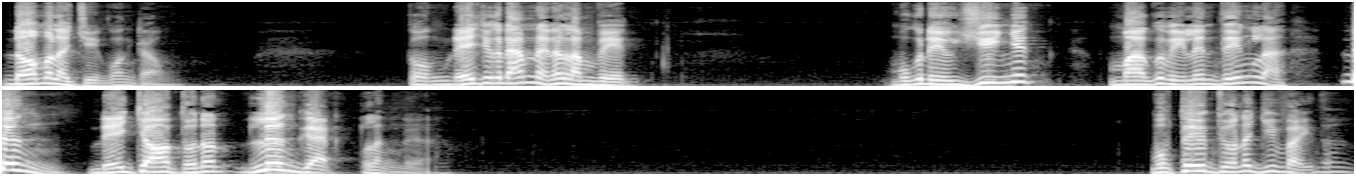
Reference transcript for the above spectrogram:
Đó mới là chuyện quan trọng. Còn để cho cái đám này nó làm việc, một cái điều duy nhất mà quý vị lên tiếng là đừng để cho tụi nó lương gạt lần nữa. Mục tiêu của nó chỉ vậy thôi.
